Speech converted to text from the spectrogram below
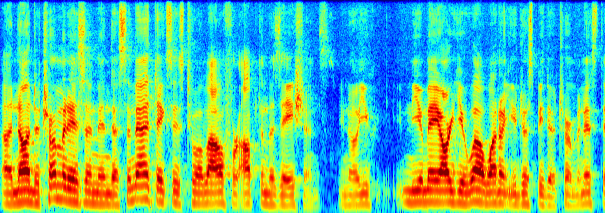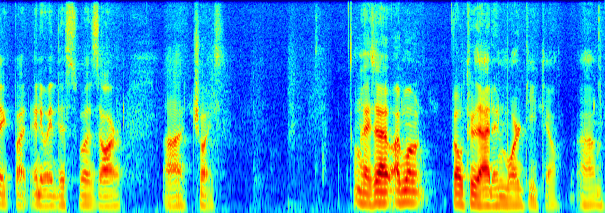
uh, non-determinism in the semantics is to allow for optimizations. You know, you, you may argue, well, why don't you just be deterministic? But anyway, this was our uh, choice. Okay, so I, I, won't go through that in more detail. Um,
